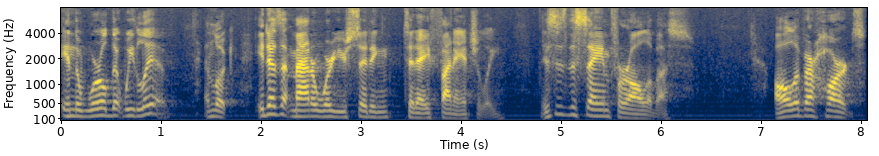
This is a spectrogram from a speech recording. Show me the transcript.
in the world that we live. And look, it doesn't matter where you're sitting today financially, this is the same for all of us. All of our hearts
